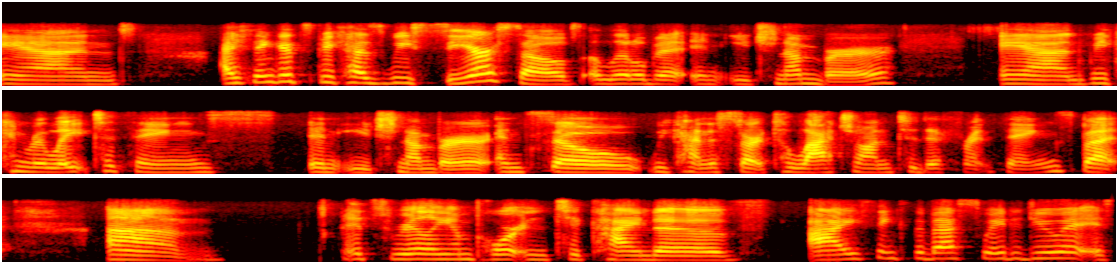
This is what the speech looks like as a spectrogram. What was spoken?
And I think it's because we see ourselves a little bit in each number and we can relate to things in each number. And so we kind of start to latch on to different things. But um, it's really important to kind of I think the best way to do it is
